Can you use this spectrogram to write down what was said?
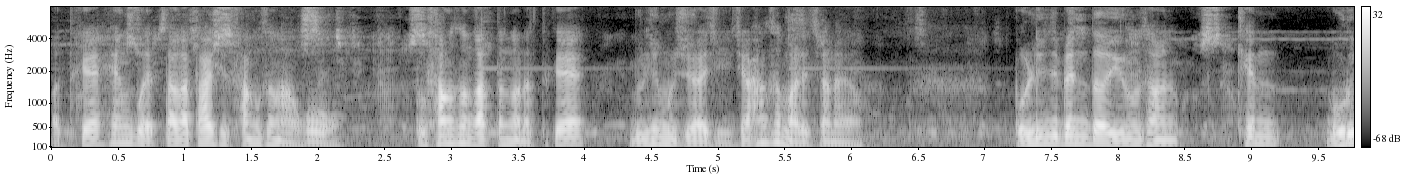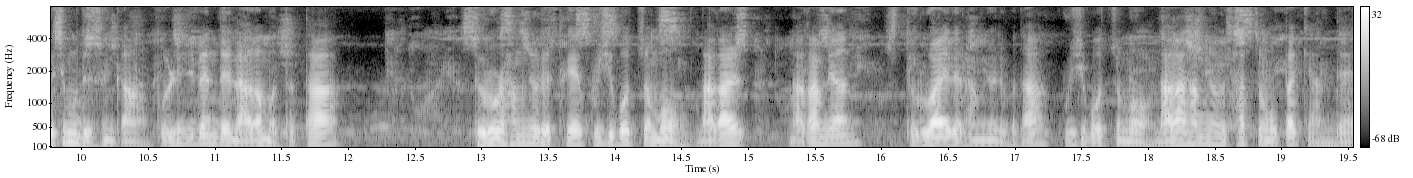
어떻게 행보했다가 다시 상승하고 또 상승 같은 건 어떻게 눌림을 줘야지. 제가 항상 말했잖아요. 볼린지 밴드 이론상 캔 모르시는 분도 있으니까 볼린지 밴드에 나가면 어떻다? 들어올 확률이 어떻게? 95.5 나갈 나가면 들어와야 될 확률보다? 95.5 나갈 확률은 4.5밖에 안 돼.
